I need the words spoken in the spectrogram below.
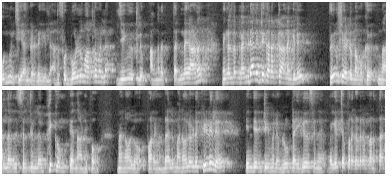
ഒന്നും ചെയ്യാൻ കഴിയില്ല. അത് ഫുട്ബോളിൽ മാത്രമല്ല ജീവിതത്തിലും അങ്ങനെ തന്നെയാണ്. നിങ്ങളുടെ മെന്റാലിറ്റി കറക്റ്റ് ആണെങ്കിൽ തീർച്ചയായിട്ടും നമുക്ക് നല്ല റിസൾട്ട് ലഭിക്കും എന്നാണ് ഇപ്പോൾ മനോലോ പറയുന്നത്. എന്തായാലും മനോലോയുടെ കീഴിൽ ഇന്ത്യൻ ടീമിന് ബ്ലൂ ടൈഗേഴ്സിന് മികച്ച പ്രകടനം നടത്താൻ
